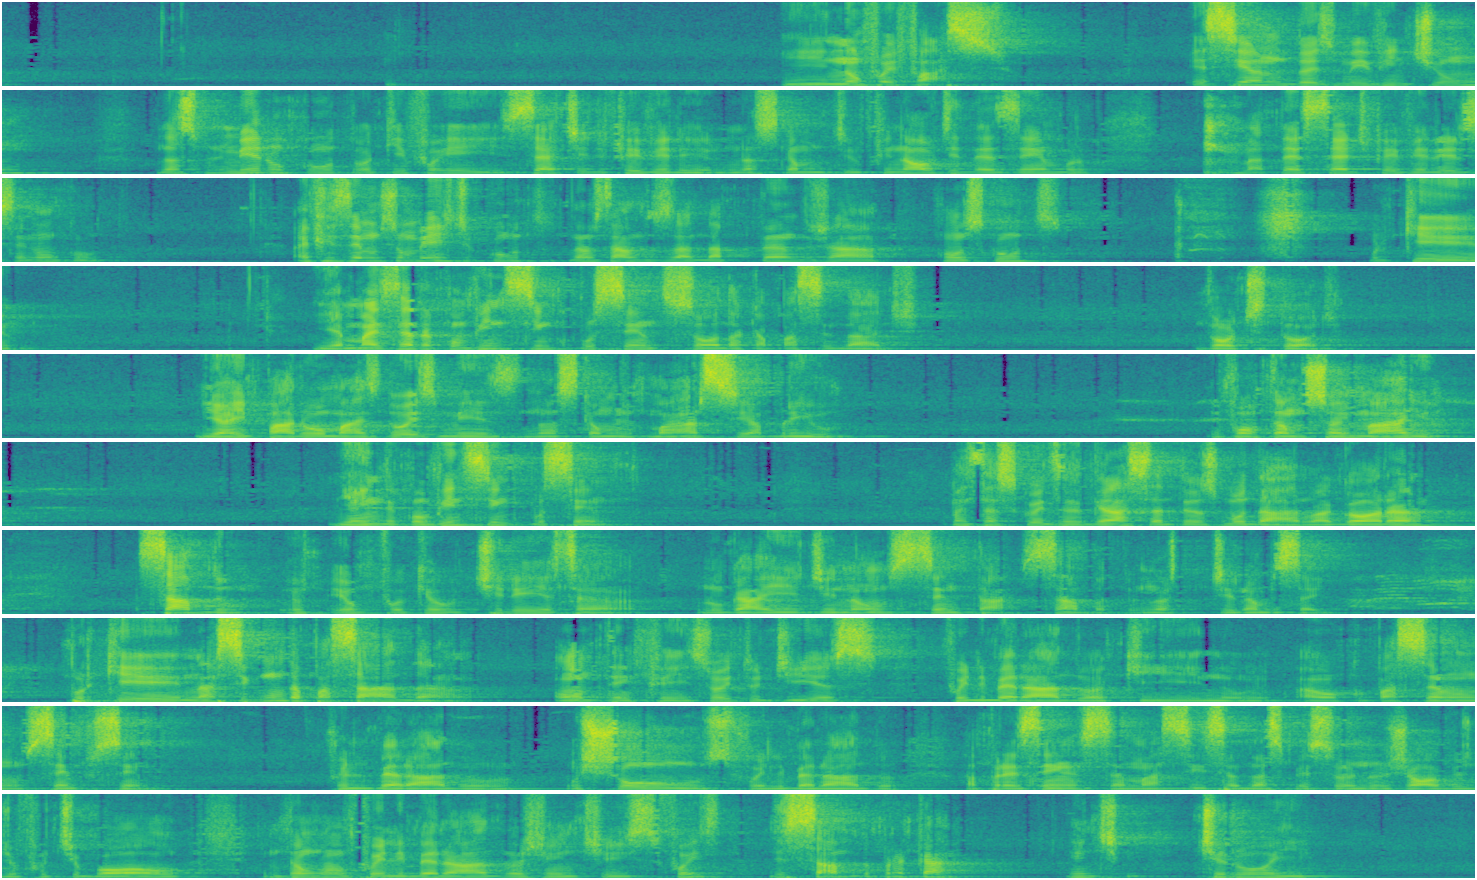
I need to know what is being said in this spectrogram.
E não foi fácil. Esse ano 2021, nosso primeiro culto aqui foi 7 de fevereiro. Nós ficamos de final de dezembro até 7 de fevereiro sem um culto. Aí fizemos um mês de culto, nós estávamos nos adaptando já com os cultos, porque, é, mas era com 25% só da capacidade do auditório. E aí parou mais dois meses, nós ficamos em março e abril. E voltamos só em maio. E ainda com 25%. Mas as coisas, graças a Deus, mudaram. Agora, sábado, eu, eu, foi que eu tirei esse lugar aí de não sentar. Sábado, nós tiramos isso aí. Porque na segunda passada, ontem fez oito dias, foi liberado aqui no, a ocupação 100%. Foi liberado os shows, foi liberado a presença maciça das pessoas nos jogos de futebol. Então, como foi liberado, a gente isso foi de sábado para cá. A gente tirou aí.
